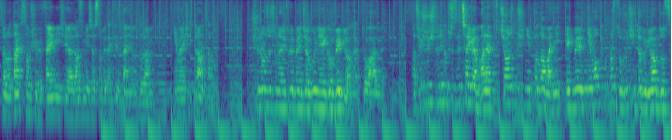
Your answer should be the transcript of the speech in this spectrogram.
skoro tak chcą się wyfejmić i rozumieć że sobie takie zdanie, no to tam nie będę się wtrącał. Siódmą rzeczą na YouTube będzie ogólnie jego wygląd aktualny. Oczywiście się do niego przyzwyczaiłem, ale wciąż mi się nie podoba. Nie, jakby nie mogę po prostu wrócić do wyglądu z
